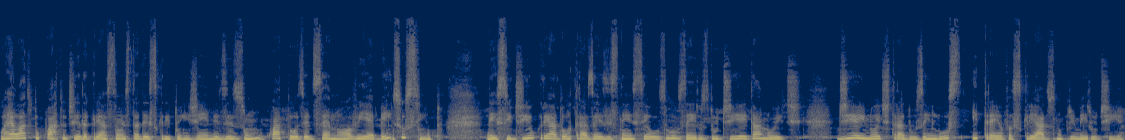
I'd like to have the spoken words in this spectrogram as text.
O relato do quarto dia da criação está descrito em Gênesis 1, 14 a 19 e é bem sucinto. Nesse dia, o Criador traz à existência os luzeiros do dia e da noite. Dia e noite traduzem luz e trevas, criados no primeiro dia.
